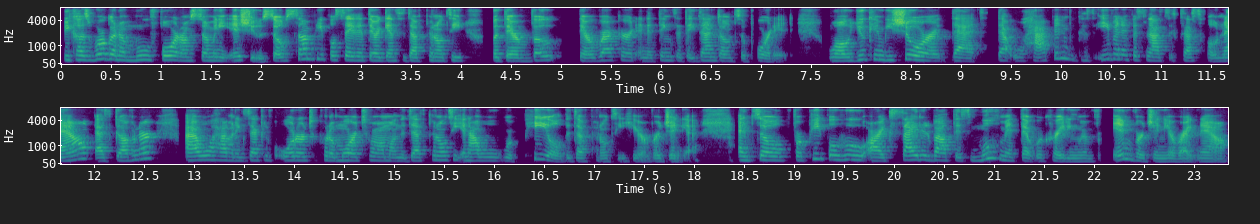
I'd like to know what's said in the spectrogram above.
because we're going to move forward on so many issues. So some people say that they're against the death penalty, but their vote their record and the things that they've done don't support it. Well, you can be sure that that will happen because even if it's not successful now, as governor, I will have an executive order to put a moratorium on the death penalty and I will repeal the death penalty here in Virginia. And so, for people who are excited about this movement that we're creating in Virginia right now,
